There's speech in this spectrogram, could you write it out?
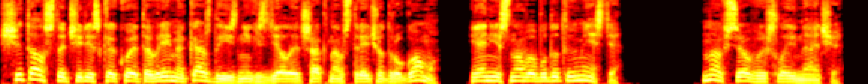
Считал, что через какое-то время каждый из них сделает шаг навстречу другому, и они снова будут вместе. Но все вышло иначе.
